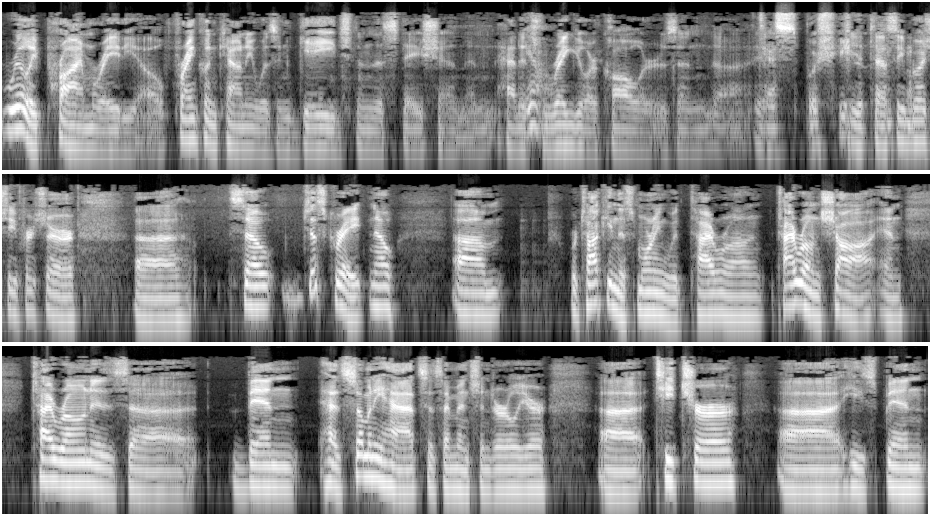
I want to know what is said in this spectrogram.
really prime radio. Franklin County was engaged in this station and had its Yeah. regular callers and uh, Tess Bushy. Yeah, Tessie Bushy for sure. Uh, so just great. Now, um, we're talking this morning with Tyrone Tyrone Shaw, and Tyrone has uh, been has so many hats, as I mentioned earlier. Uh, teacher. Uh, he's been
